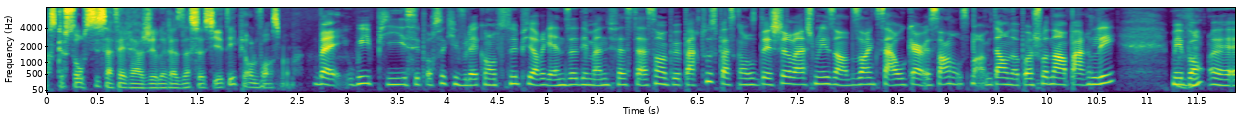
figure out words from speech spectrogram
Parce que ça aussi, ça fait réagir le reste de la société, puis on le voit en ce moment. Ben oui, puis c'est pour ça qu'ils voulaient continuer puis organiser des manifestations un peu partout. C'est parce qu'on se déchire la chemise en disant que ça n'a aucun sens. Mais en même temps, on n'a pas le choix d'en parler. Mais bon, euh,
